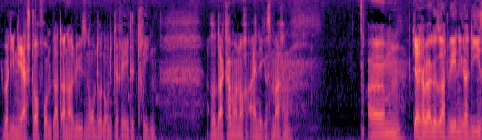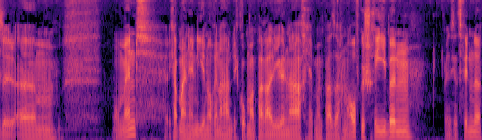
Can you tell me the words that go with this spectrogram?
über die Nährstoffe und Blattanalysen und und und geregelt kriegen. Also da kann man noch einiges machen. Ähm, ja, ich habe ja gesagt, weniger Diesel. Ähm, Moment, ich habe mein Handy hier noch in der Hand. Ich gucke mal parallel nach. Ich habe mir ein paar Sachen aufgeschrieben, wenn ich es jetzt finde.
